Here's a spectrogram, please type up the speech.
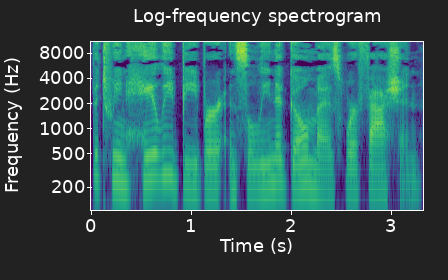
Between Hailey Bieber and Selena Gomez where fashion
